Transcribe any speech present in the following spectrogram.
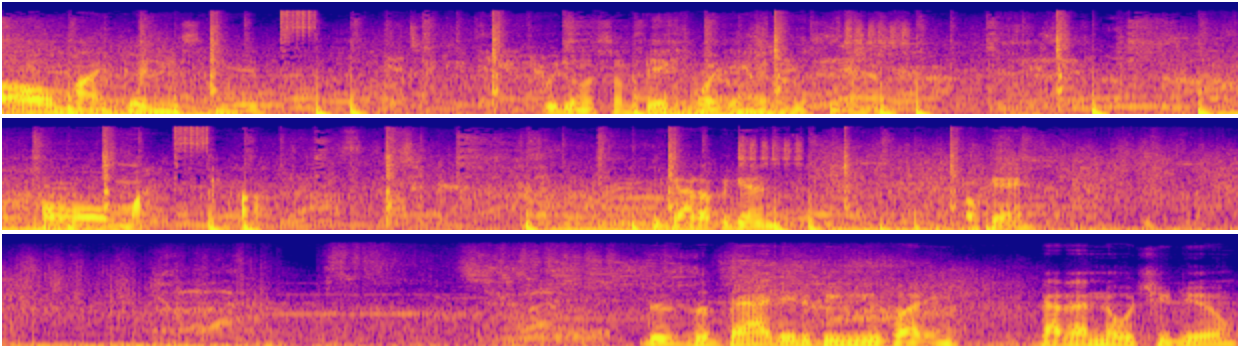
Oh my goodness, dude. We're doing some big boy damage on this man. Oh my god. He got up again? Okay. This is a bad day to be you, buddy. Now that I know what you do,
